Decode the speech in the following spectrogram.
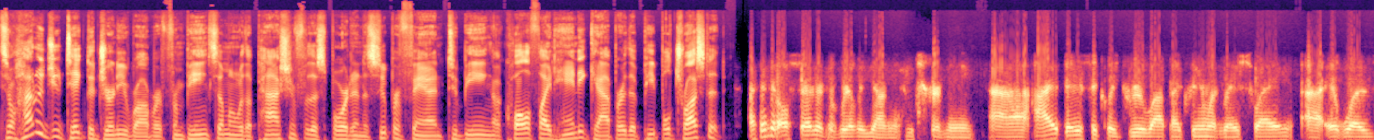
So, how did you take the journey, Robert, from being someone with a passion for the sport and a super fan to being a qualified handicapper that people trusted? I think it all started at a really young age for me. Uh, I basically grew up at Greenwood Raceway. Uh, it was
